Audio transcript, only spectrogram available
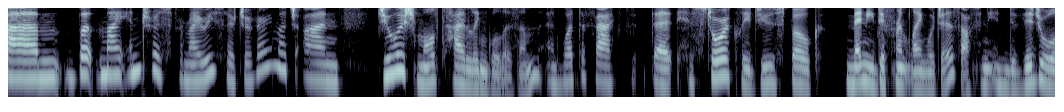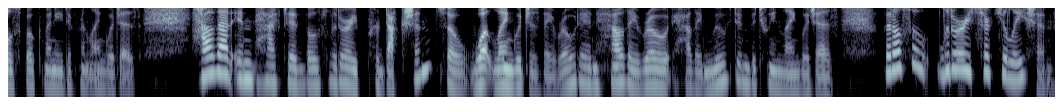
Um, but my interests for my research are very much on Jewish multilingualism and what the fact that historically Jews spoke many different languages, often individuals spoke many different languages, how that impacted both literary production, so what languages they wrote in, how they wrote, how they moved in between languages, but also literary circulation,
